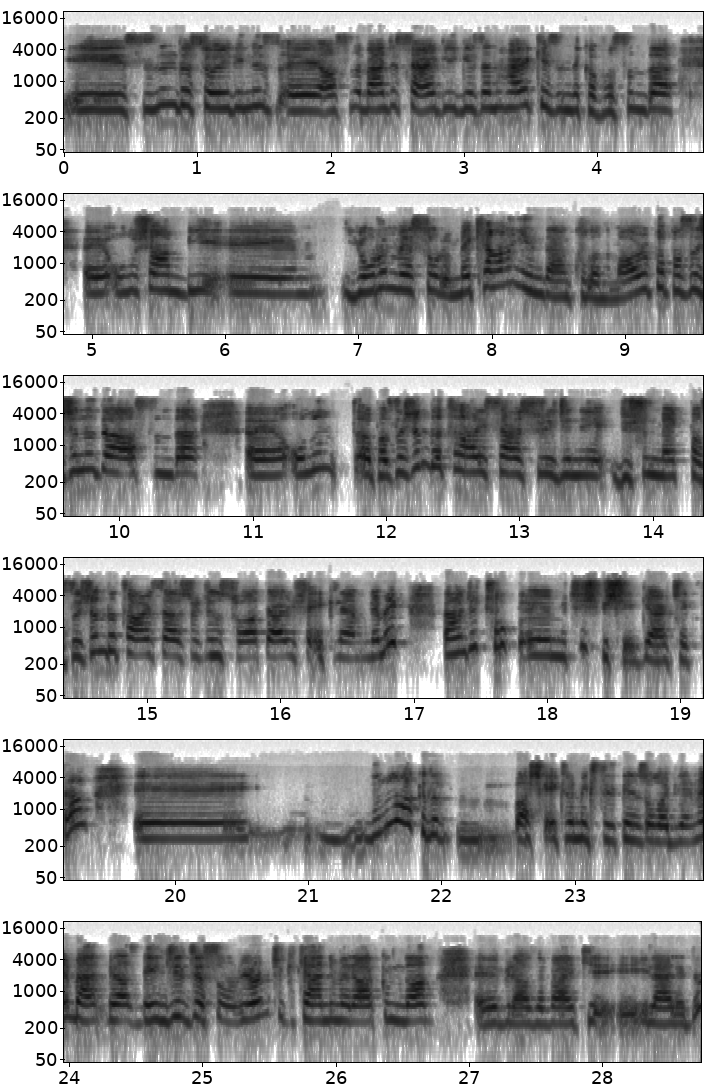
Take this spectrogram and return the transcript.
E, sizin de söylediğiniz e, aslında bence sergiyi gezen herkesin de kafasında e, oluşan bir e, yorum ve soru. Mekanın yeniden kullanımı. Avrupa pasajını da aslında e, onun pasajın da tarihsel sürecini düşünmek, pasajın da tarihsel sürecini Suat Derviş'e eklemlemek bence çok e, müthiş bir şey gerçekten. E, bunun hakkında başka eklemek istedikleriniz olabilir mi? Ben biraz bencilce soruyorum çünkü kendi merakımdan e, biraz da belki ilerledim.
